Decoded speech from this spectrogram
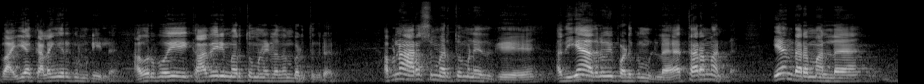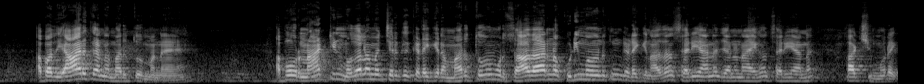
இப்போ ஐயா கலைஞருக்கு முடியல. அவர் போய் காவேரி மருத்துவமனையில் தான் படுத்துக்கிறாரு. அப்படின்னா அரசு மருத்துவமனை இதுக்கு அது ஏன் அதில் போய் படுக்க முடியல? தரமாக இல்லை. ஏன் தரமாக இல்லை? அப்போ அது யாருக்கான மருத்துவமனை? அப்போ ஒரு நாட்டின் முதலமைச்சருக்கு கிடைக்கிற மருத்துவம் ஒரு சாதாரண குடிமகனுக்கும் கிடைக்கணும். அதுதான் சரியான ஜனநாயகம் சரியான ஆட்சி முறை.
